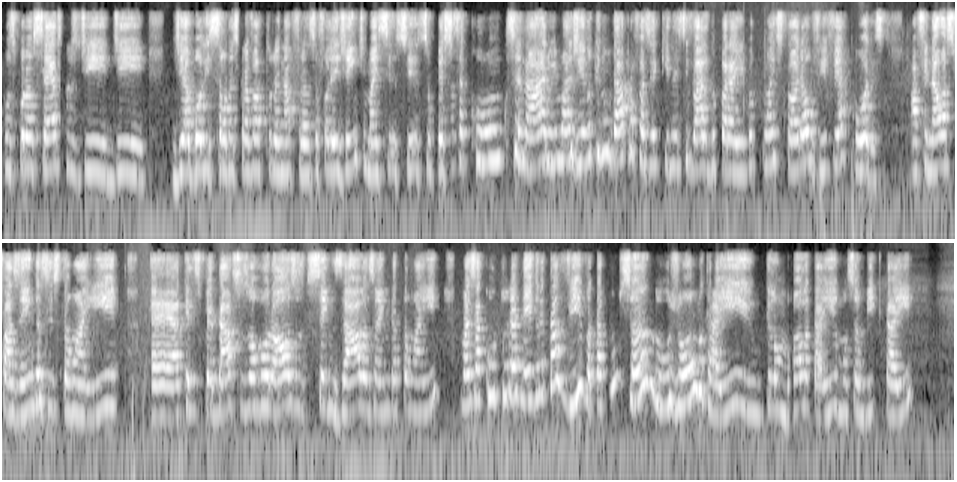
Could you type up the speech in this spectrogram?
os processos de, de, de abolição da escravatura na França. Eu falei, gente, mas se, se, se o pessoal é com um cenário, imagino que não dá para fazer aqui nesse Vale do Paraíba com a história ao vivo e a cores. Afinal, as fazendas estão aí, é, aqueles pedaços horrorosos de senzalas ainda estão aí, mas a cultura negra está viva, está pulsando. O jongo está aí, o quilombola está aí, o Moçambique está aí.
